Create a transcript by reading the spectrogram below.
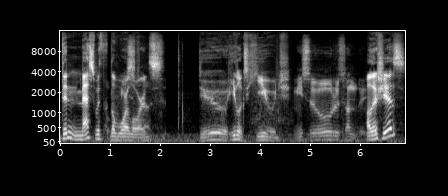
didn't mess with the warlords. Dude, he looks huge. Oh, there she is?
